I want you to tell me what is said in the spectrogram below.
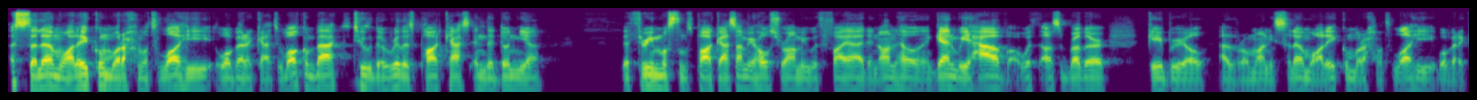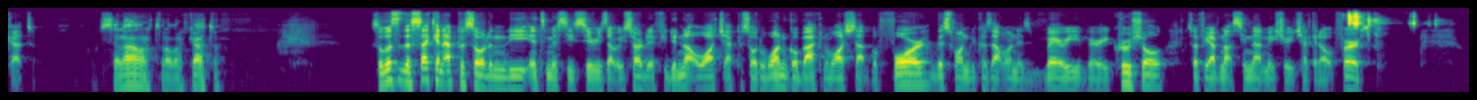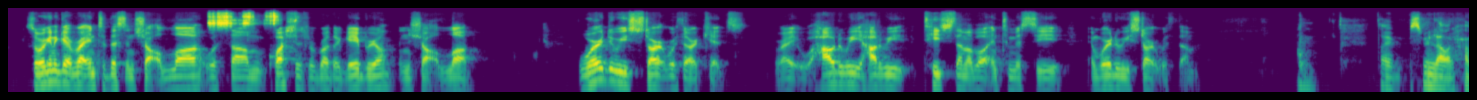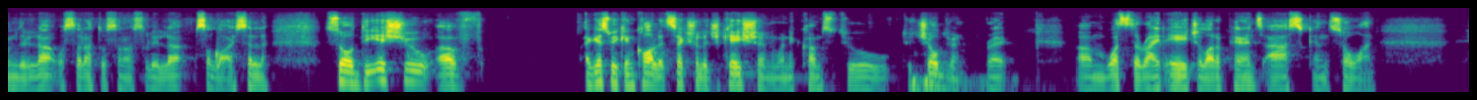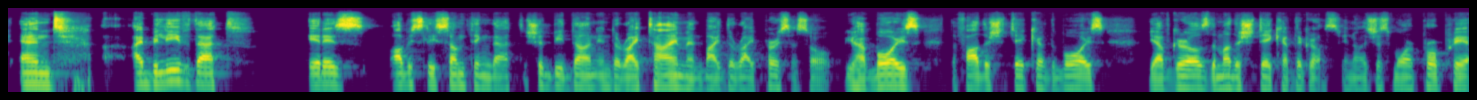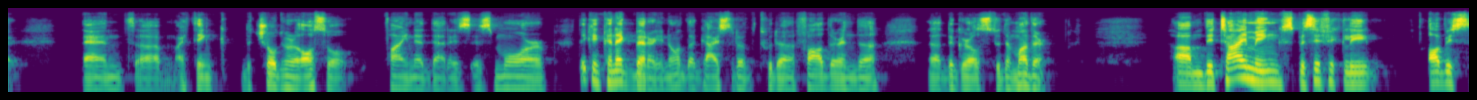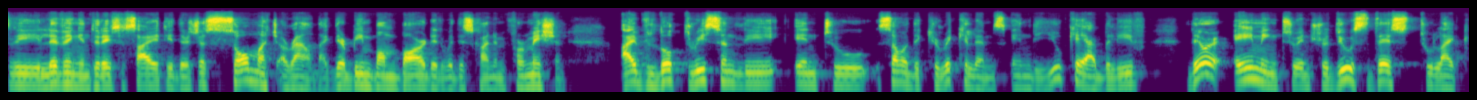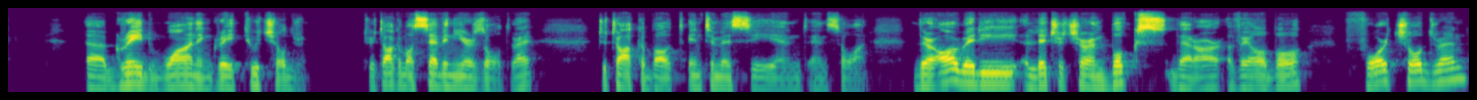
Assalamu alaikum wa rahmatullahi wa barakatuh. Welcome back to the realest podcast in the dunya, the Three Muslims podcast. I'm your host Rami with Fayad and Anhel. And again, we have with us brother Gabriel Al Romani. Assalamu alaikum wa rahmatullahi wa barakatuh. Assalamu wa rahmatullahi wa barakatuh. So this is the second episode in the intimacy series that we started. If you did not watch episode one, go back and watch that before this one because that one is very, very crucial. So if you have not seen that, make sure you check it out first. So we're gonna get right into this, inshallah, with some questions for Brother Gabriel, inshallah. Where do we start with our kids? Right? How do we how do we teach them about intimacy and where do we start with them? طيب بسم الله والحمد لله والصلاة والسلام على رسول الله صلى الله عليه وسلم. So the issue of I guess we can call it sexual education when it comes to to children, right? Um, what's the right age? A lot of parents ask, and so on. And I believe that it is obviously something that should be done in the right time and by the right person. So you have boys, the father should take care of the boys. You have girls the mother should take care of the girls. You know it's just more appropriate. And um, i think the children will also find it that is is more they can connect better you know the guys to the to the father and the uh, the girls to the mother. Um, the timing specifically obviously living in today's society there's just so much around like they're being bombarded with this kind of information i've looked recently into some of the curriculums in the uk i believe they were aiming to introduce this to like uh, grade one and grade two children. To talk about seven years old, right? To talk about intimacy and and so on. There are already literature and books that are available for children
